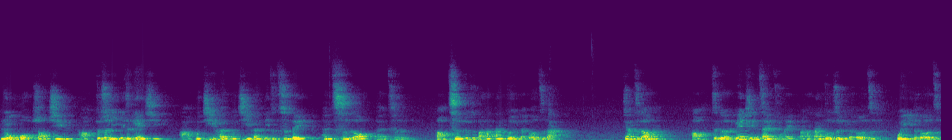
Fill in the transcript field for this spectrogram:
如火烧心，啊，就是你一直练习啊，不记恨，不记恨，一直慈悲，很慈哦，很慈，啊，慈就是把他当做你的儿子啦，这样知道吗？啊，这个冤亲债主呢，把他当做是你的儿子，唯一的儿子，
